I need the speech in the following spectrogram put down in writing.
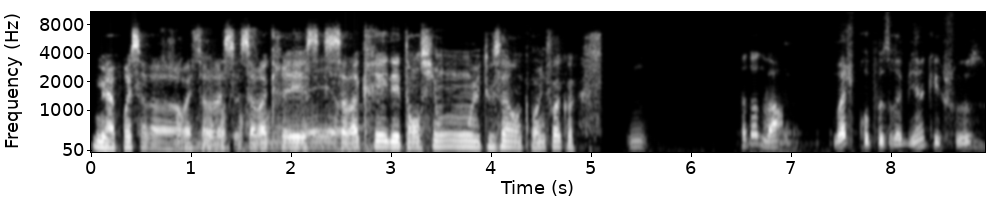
Mais après, ça va, ouais, ça va, ça, créer, ça va créer des tensions et tout ça, encore une fois, quoi. À toi de voir. Moi, je proposerais bien quelque chose.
